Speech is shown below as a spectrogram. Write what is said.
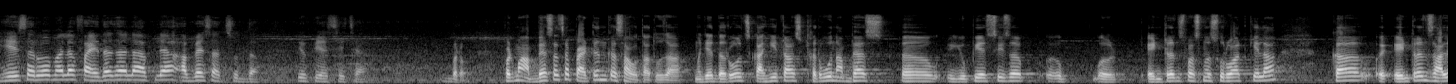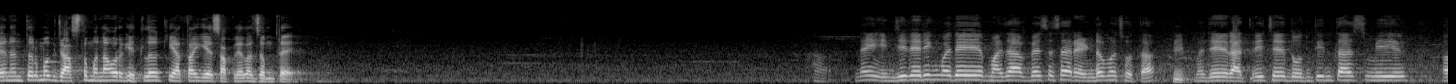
हे सर्व मला फायदा झाला आपल्या अभ्यासात सुद्धा यू पी एस सीच्या बरोबर. पण मग अभ्यासाचा पॅटर्न कसा होता तुझा? म्हणजे दररोज काही तास ठरवून अभ्यास यू पी एस सीचं एंट्रन्सपासून सुरुवात केला? का एंट्रन्स झाल्यानंतर मग जास्त मनावर घेतलं की आता येस आपल्याला जमतंय? नाही इंजिनिअरिंगमध्ये माझा अभ्यास असा रॅन्डमच होता. म्हणजे रात्रीचे दोन तीन तास मी अ,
